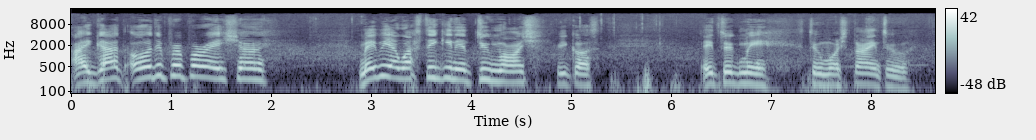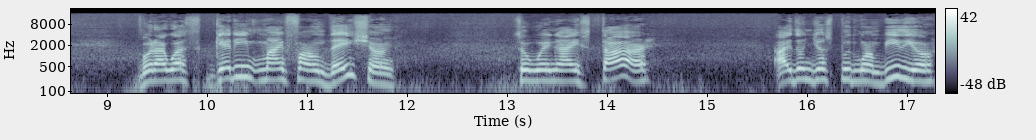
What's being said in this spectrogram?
I got all the preparation. Maybe I was thinking it too much because it took me too much time to, but I was getting my foundation. So when I start, I don't just put one video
